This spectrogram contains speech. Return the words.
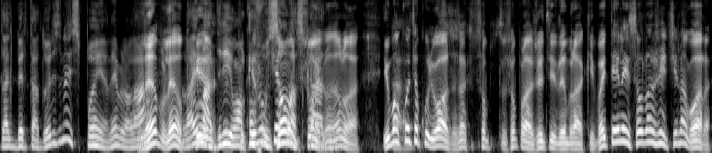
da Libertadores na Espanha, lembra? Lá, lembro, lembro. Lá porque, em Madrid, uma confusão lascada. Não, não. E uma ah. coisa curiosa, só, só para a gente lembrar aqui, vai ter eleição na Argentina agora.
